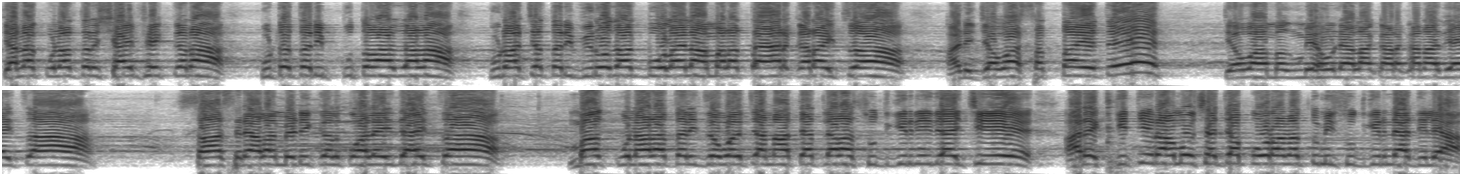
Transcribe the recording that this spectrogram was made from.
त्याला कुणातरी शायफेक करा. कुठंतरी पुतळा झाला. कुणाच्या तरी विरोधात बोलायला आम्हाला तयार करायचं. आणि जेव्हा सत्ता येते तेव्हा मग मेहुण्याला कारखाना द्यायचा. सासऱ्याला मेडिकल कॉलेज द्यायचा. मग कुणाला तरी जवळच्या नात्यातल्याला सुदगिरणी द्यायची. अरे किती रामोशाच्या पोरांना तुम्ही सुदगिरण्या दिल्या?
